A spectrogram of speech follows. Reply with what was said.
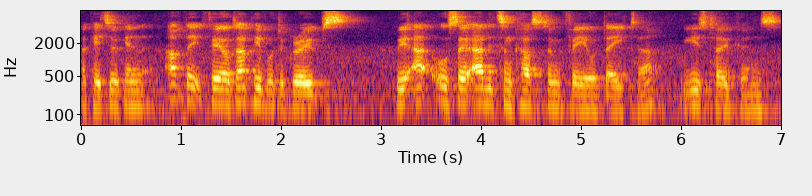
Okay, so we can update fields, add people to groups. We also added some custom field data. We use tokens.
